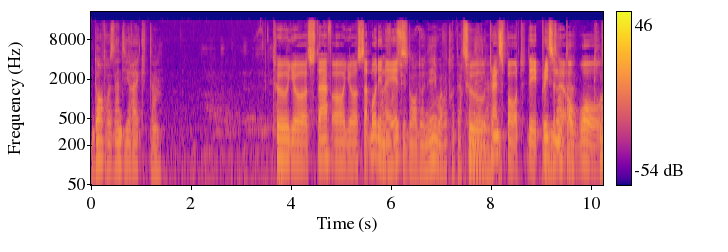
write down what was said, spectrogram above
d'ordres indirects to your staff or your subordinates ou à votre to transport the prisoners of war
